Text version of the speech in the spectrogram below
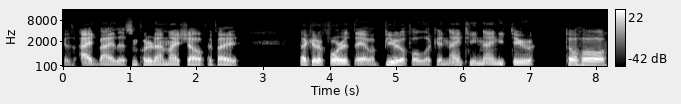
because I'd buy this and put it on my shelf if I I could afford it. They have a beautiful looking 1992 Toho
